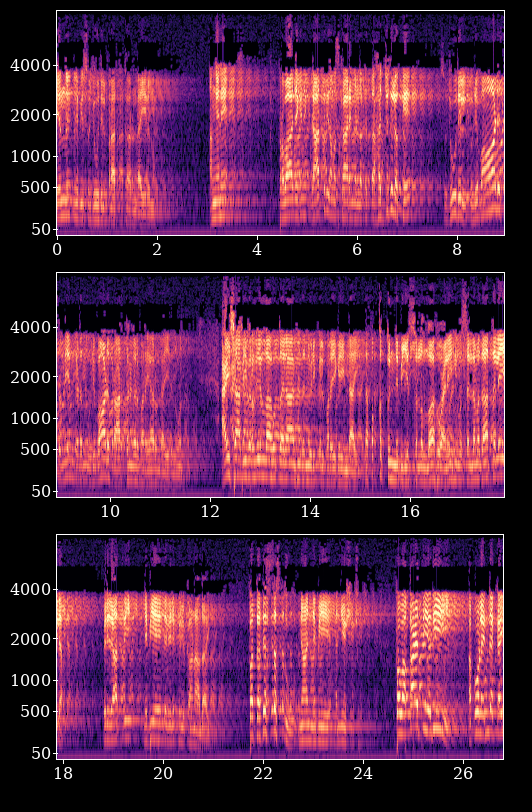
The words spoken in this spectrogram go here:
എന്ന് നബി സുജൂദിൽ പ്രാർത്ഥിക്കാറുണ്ടായിരുന്നു. അങ്ങനെ പ്രവാചകൻ രാത്രി നമസ്കാരങ്ങളിലൊക്കെ തഹജുദിലൊക്കെ സുജൂദിൽ ഒരുപാട് സമയം കിടന്ന് ഒരുപാട് പ്രാർത്ഥനകൾ പറയാറുണ്ടായിരുന്നു എന്നാണ് ആയിഷാബി റളിയല്ലാഹു തആല തന്നെ ഒരിക്കൽ പറയുകയുണ്ടായി തഫഖത്തു നബിയ സല്ലല്ലാഹു അലൈഹി വസല്ലമ ദാത്ത ലൈല. ഒരു രാത്രി നബിയെ എന്റെ വിരിപ്പിൽ കാണാതായി. ഫതജസ്സസ്തു ഞാൻ നബിയെ അന്വേഷിച്ചു. ഫവഖഅത്ത് യദി അപ്പോൾ എന്റെ കൈ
